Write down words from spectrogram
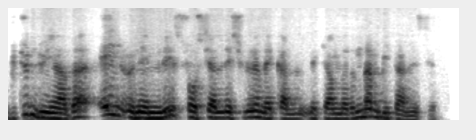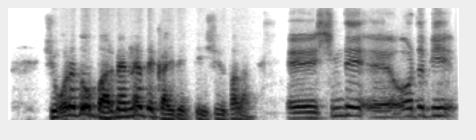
bütün dünyada en önemli sosyalleşme mekan, mekanlarından bir tanesi. Şimdi orada o barmenler de kaybetti işini falan. Ee, şimdi e, orada bir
